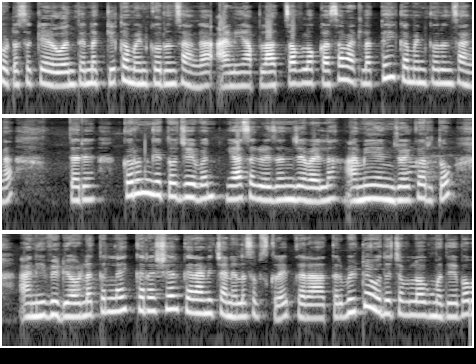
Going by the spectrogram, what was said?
छोटंसं केळवण? ते नक्की कमेंट करून सांगा. आणि आपला आजचा ब्लॉग कसा वाटला तेही कमेंट करून सांगा. तर करून घेतो जेवण. या सगळेजण जेवायला आम्ही एन्जॉय करतो. आणि व्हिडिओ आवडला तर लाईक करा शेअर करा आणि चॅनलला सबस्क्राईब करा. तर भेटूया उद्याच्या ब्लॉगमध्ये बाय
